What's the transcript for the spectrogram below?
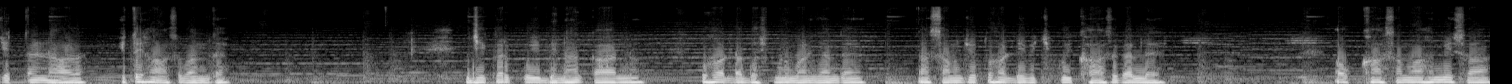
ਜਿੱਤਣ ਨਾਲ ਇਤਿਹਾਸ ਬਣਦਾ ਹੈ। ਜੇਕਰ ਕੋਈ ਬਿਨਾਂ ਕਾਰਨ ਤੁਹਾਡਾ ਦੁਸ਼ਮਣ ਬਣ ਜਾਂਦਾ ਹੈ, ਤਾਂ ਸਮਝੋ ਤੁਹਾਡੇ ਵਿੱਚ ਕੋਈ ਖਾਸ ਗੱਲ ਹੈ। ਔਖਾ ਸਮਾਂ ਹਮੇਸ਼ਾ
